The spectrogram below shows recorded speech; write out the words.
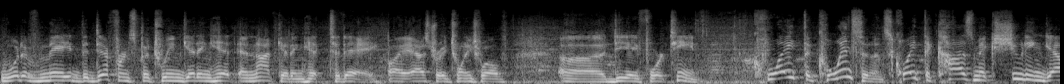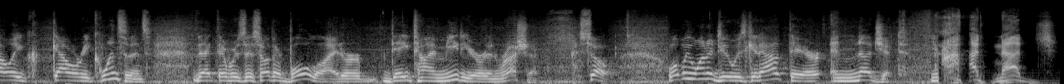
would have made the difference between getting hit and not getting hit today by asteroid 2012 uh, DA14. Quite the coincidence, quite the cosmic shooting gallery, gallery coincidence that there was this other bolide or daytime meteor in Russia. So, what we want to do is get out there and nudge it. nudge.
